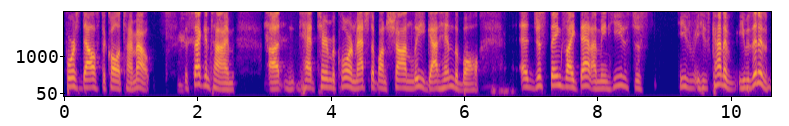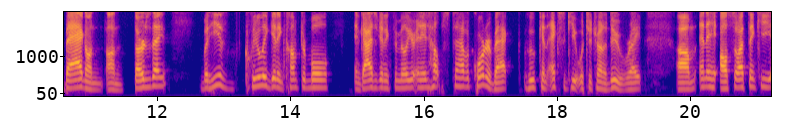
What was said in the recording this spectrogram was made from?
forced Dallas to call a timeout. The second time uh, had Terry McLaurin matched up on Sean Lee, got him the ball. And just things like that. I mean, he's just he's he's kind of he was in his bag on on Thursday, but he is clearly getting comfortable and guys are getting familiar, and it helps to have a quarterback who can execute what you're trying to do, right? Um, and also, I think he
